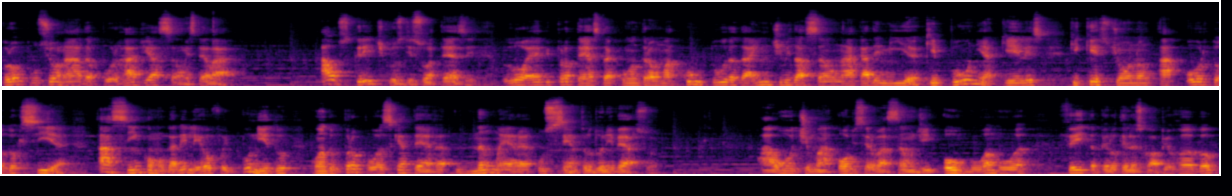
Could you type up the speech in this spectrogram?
propulsionada por radiação estelar. Aos críticos de sua tese, Loeb protesta contra uma cultura da intimidação na academia que pune aqueles que questionam a ortodoxia, assim como Galileu foi punido quando propôs que a Terra não era o centro do universo. A última observação de Oumuamua, feita pelo telescópio Hubble,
